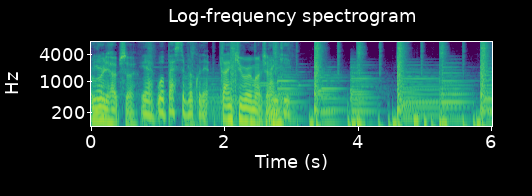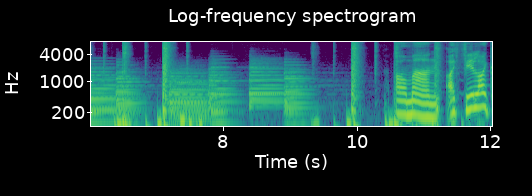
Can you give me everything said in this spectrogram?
yeah. really hope so. Yeah. Well, best of luck with it. Thank you very much. Anne. Thank you. Oh man, I feel like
